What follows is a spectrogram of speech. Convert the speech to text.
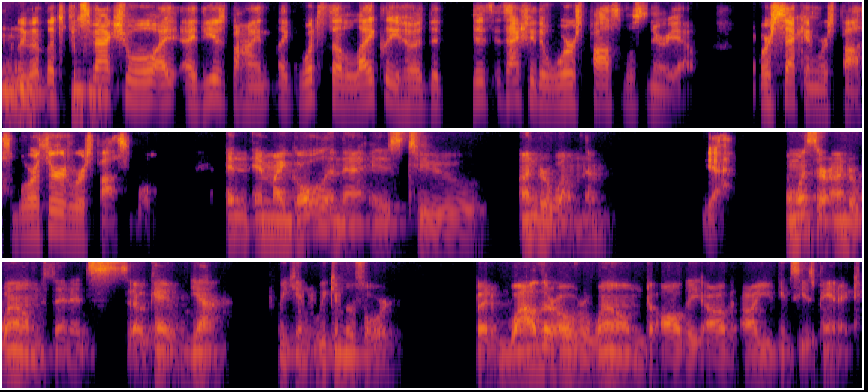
like let, us put some actual ideas behind like what's the likelihood that this is actually the worst possible scenario or second worst possible or third worst possible and and my goal in that is to underwhelm them yeah and once they're underwhelmed then it's okay yeah we can we can move forward but while they're overwhelmed all the all, all you can see is panic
